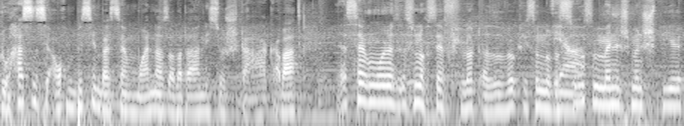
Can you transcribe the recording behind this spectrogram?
du hast es ja auch ein bisschen bei Sam Wonders, aber da nicht so stark. Aber ja, Seven Wonders ist noch sehr flott, also wirklich so ein Ressourcenmanagement-Spiel.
